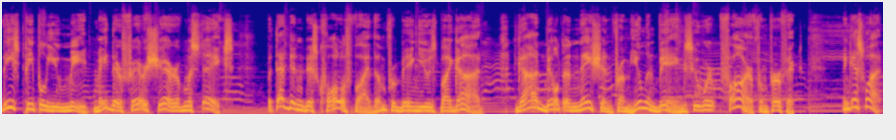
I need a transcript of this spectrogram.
These people you meet made their fair share of mistakes. But that didn't disqualify them from being used by God. God built a nation from human beings who were far from perfect. And guess what?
